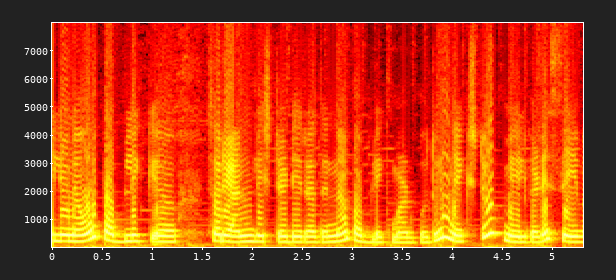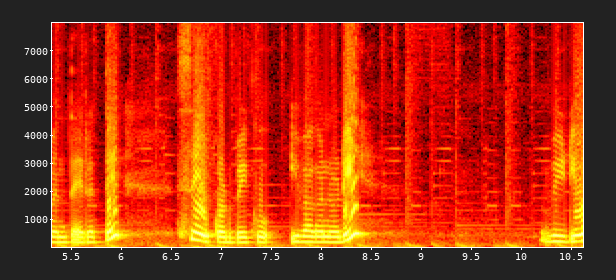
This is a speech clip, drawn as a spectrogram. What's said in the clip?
ಇಲ್ಲಿ ನಾವು ಪಬ್ಲಿಕ್ ಸಾರಿ ಅನ್ಲಿಸ್ಟೆಡ್ ಇರೋದನ್ನು ಪಬ್ಲಿಕ್ ಮಾಡ್ಬೋದು. ನೆಕ್ಸ್ಟು ಮೇಲ್ಗಡೆ ಸೇವ್ ಅಂತ ಇರುತ್ತೆ. ಸೇವ್ ಕೊಡಬೇಕು. ಇವಾಗ ನೋಡಿ ವಿಡಿಯೋ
